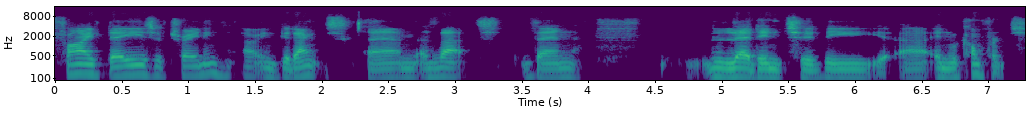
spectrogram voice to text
five days of training out in Gdansk, um, and that then led into the uh, INWA conference.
